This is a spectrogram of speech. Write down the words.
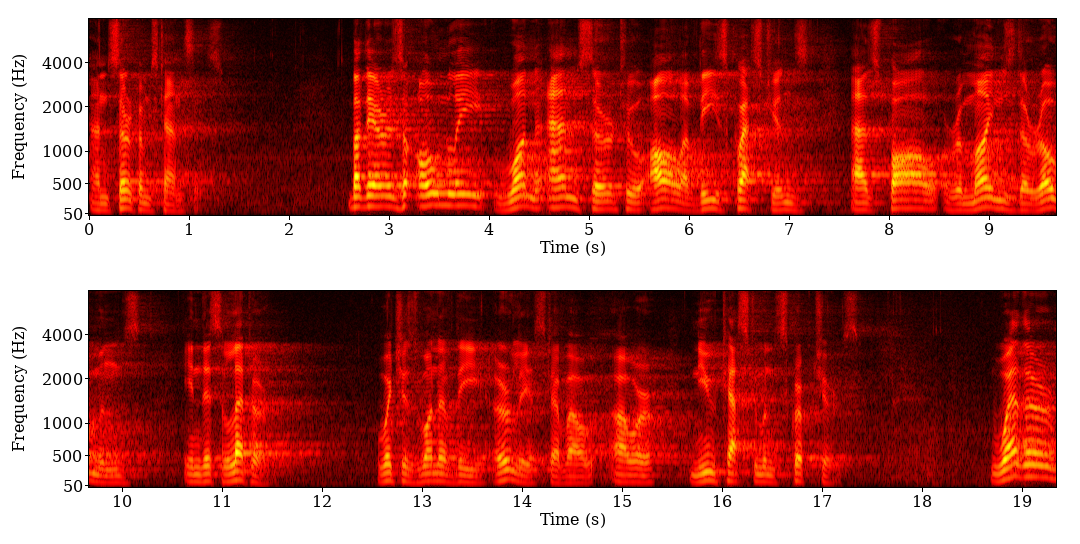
and circumstances. But there is only one answer to all of these questions, as Paul reminds the Romans in this letter, which is one of the earliest of our, our New Testament scriptures. Whether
